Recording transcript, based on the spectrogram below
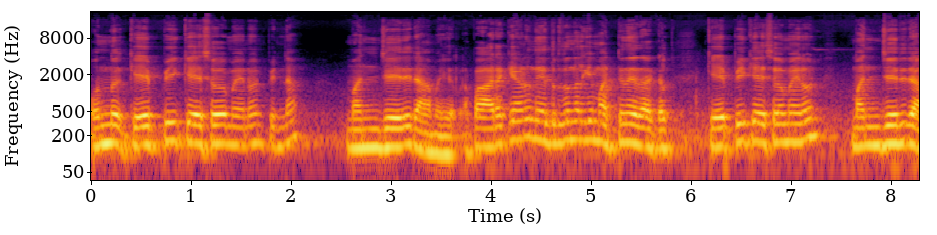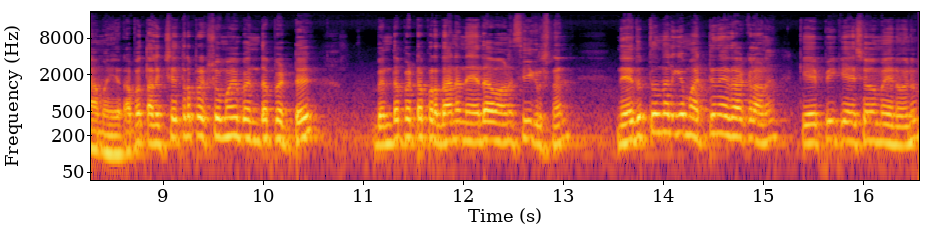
ഒന്ന് കെ പി കേശവ മേനോൻ പിന്നെ മഞ്ചേരി രാമയ്യർ. അപ്പോൾ ആരൊക്കെയാണ് നേതൃത്വം നൽകിയ മറ്റ് നേതാക്കൾ? K P Kesava Menon Manjeri Ramayyar. അപ്പോൾ തളിക്ഷേത്ര പ്രക്ഷോഭവുമായി ബന്ധപ്പെട്ട് ബന്ധപ്പെട്ട പ്രധാന നേതാവാണ് സി കൃഷ്ണൻ. നേതൃത്വം നൽകിയ മറ്റ് നേതാക്കളാണ് കെ പി കേശവ മേനോനും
